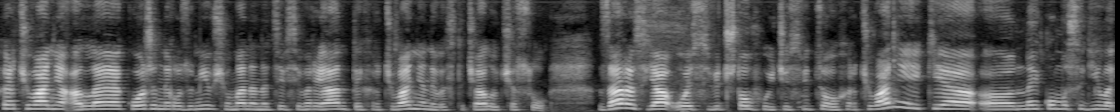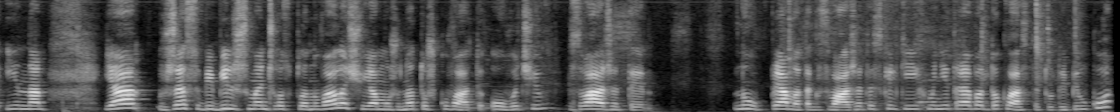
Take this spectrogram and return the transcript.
харчування, але кожен не розумів, що в мене на ці всі варіанти харчування не вистачало часу. Зараз я ось відштовхуючись від цього харчування, яке, е, на якому сиділа Інна, я вже собі більш-менш розпланувала, що я можу натушкувати овочів, зважити, ну, прямо так зважити, скільки їх мені треба, докласти туди білко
